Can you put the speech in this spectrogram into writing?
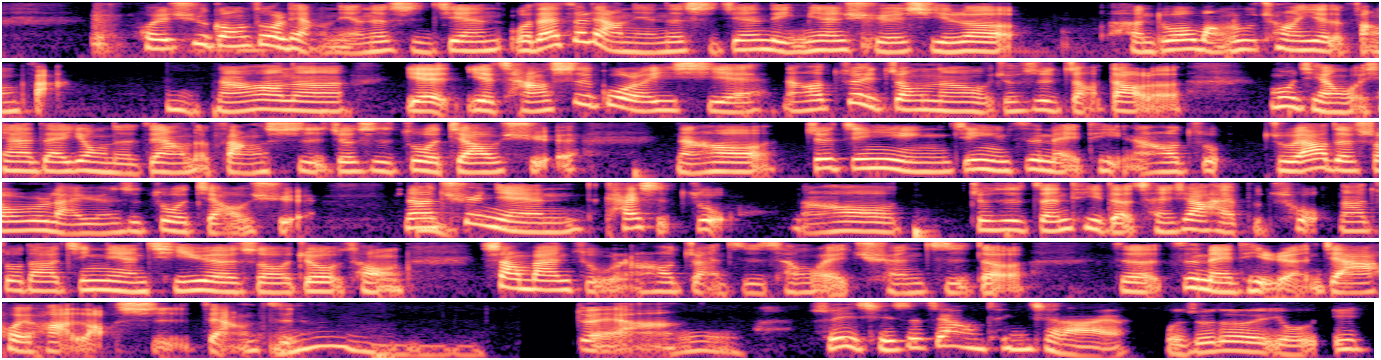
回去工作两年的时间，我在这两年的时间里面学习了很多网络创业的方法，嗯，然后呢，也也尝试过了一些，然后最终呢，我就是找到了目前我现在在用的这样的方式，就是做教学，然后就经营经营自媒体，然后做主要的收入来源是做教学。那去年开始做，然后就是整体的成效还不错。那做到今年七月的时候，就从上班族，然后转职成为全职的这自媒体人加绘画老师这样子。嗯，对啊，哦，所以其实这样听起来，我觉得有一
